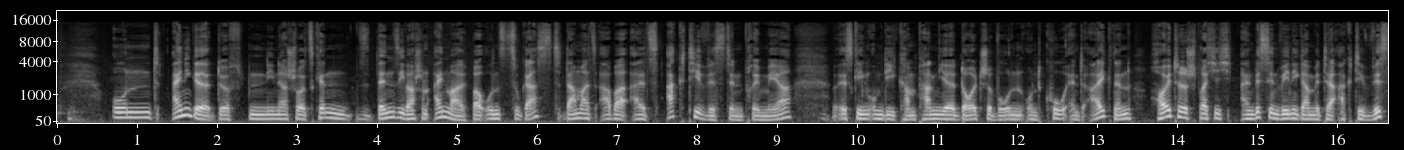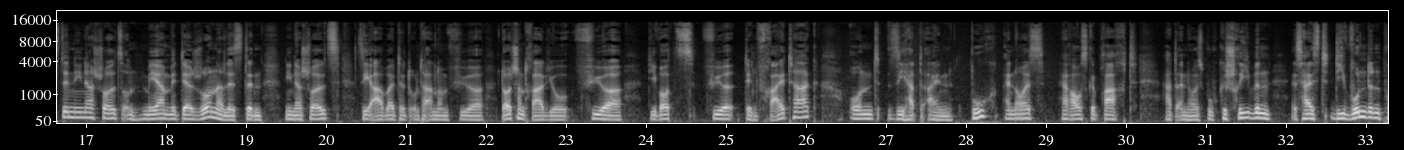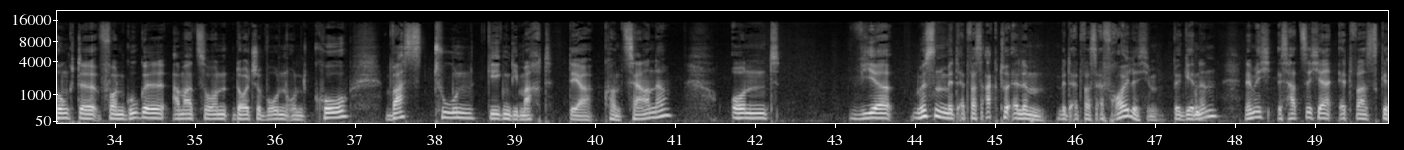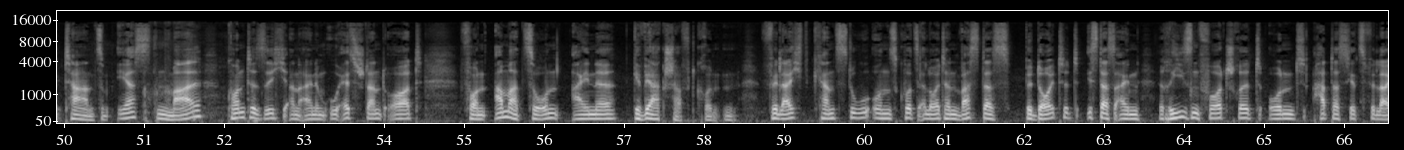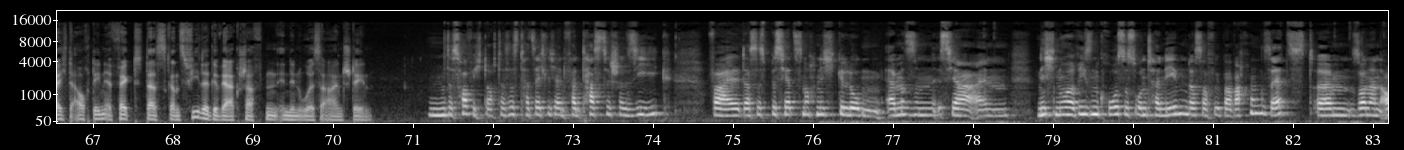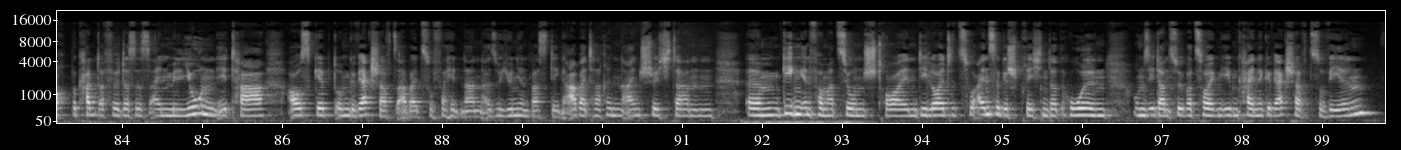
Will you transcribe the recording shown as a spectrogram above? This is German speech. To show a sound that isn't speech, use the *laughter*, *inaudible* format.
Und einige dürften Nina Scholz kennen, denn sie war schon einmal bei uns zu Gast, damals aber als Aktivistin primär. Es ging um die Kampagne Deutsche Wohnen und Co. enteignen. Heute spreche ich ein bisschen weniger mit der Aktivistin Nina Scholz und mehr mit der Journalistin Nina Scholz. Sie arbeitet unter anderem für Deutschlandradio, für die WOTS, für den Freitag und sie hat ein Buch, ein neues herausgebracht, hat ein neues Buch geschrieben. Es heißt Die Wundenpunkte von Google, Amazon, Deutsche Wohnen und Co. Was tun gegen die Macht der Konzerne? Und wir müssen mit etwas Aktuellem, mit etwas Erfreulichem beginnen, nämlich es hat sich ja etwas getan. Zum ersten Mal konnte sich an einem US-Standort von Amazon eine Gewerkschaft gründen. Vielleicht kannst du uns kurz erläutern, was das bedeutet. Ist das ein Riesenfortschritt und hat das jetzt vielleicht auch den Effekt, dass ganz viele Gewerkschaften in den USA entstehen? Das hoffe ich doch. Das ist tatsächlich ein fantastischer Sieg weil das ist bis jetzt noch nicht gelungen. Amazon ist ja ein nicht nur riesengroßes Unternehmen, das auf Überwachung setzt, ähm, sondern auch bekannt dafür, dass es einen Millionenetat ausgibt, um Gewerkschaftsarbeit zu verhindern, also Unionbusting, Arbeiterinnen einschüchtern, ähm, Gegeninformationen streuen, die Leute zu Einzelgesprächen holen, um sie dann zu überzeugen, eben keine Gewerkschaft zu wählen.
